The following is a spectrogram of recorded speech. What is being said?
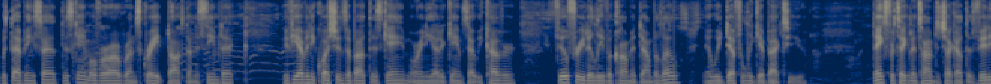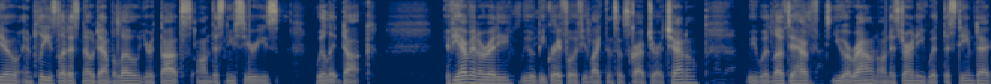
With that being said, this game overall runs great docked on the Steam Deck. If you have any questions about this game or any other games that we cover, feel free to leave a comment down below and we definitely get back to you. Thanks for taking the time to check out this video and please let us know down below your thoughts on this new series, Will It Dock? If you haven't already, we would be grateful if you liked and subscribed to our channel. We would love to have you around on this journey with the Steam Deck.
